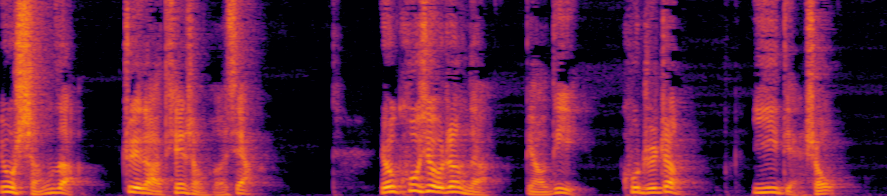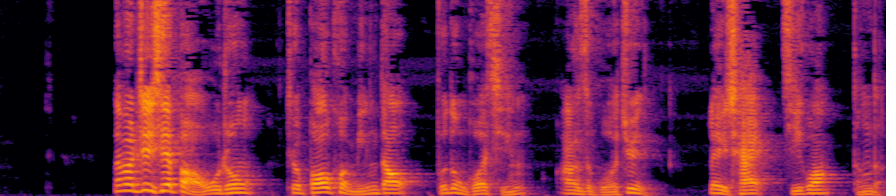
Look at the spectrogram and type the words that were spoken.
用绳子坠到天守阁下，由枯秀正的表弟枯直正一一点收。那么这些宝物中就包括名刀、不动国情、二字国俊、内差、吉光等等。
